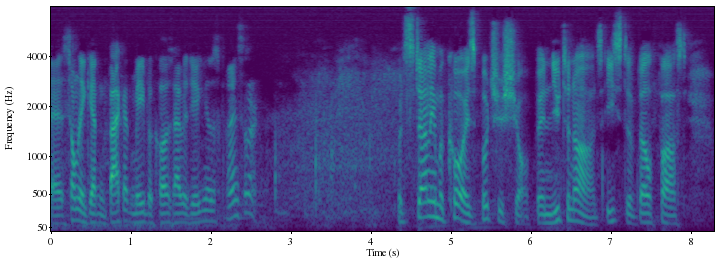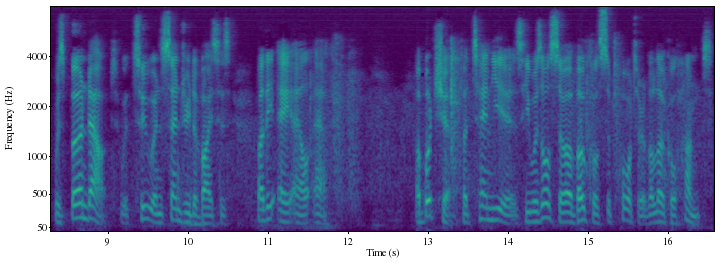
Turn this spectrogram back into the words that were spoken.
Uh, somebody getting back at me because I was Unionist councillor. But Stanley McCoy's butcher's shop in Newtownards, east of Belfast, was burned out with two incendiary devices by the ALF. A butcher for 10 years, he was also a vocal supporter of the local hunt.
